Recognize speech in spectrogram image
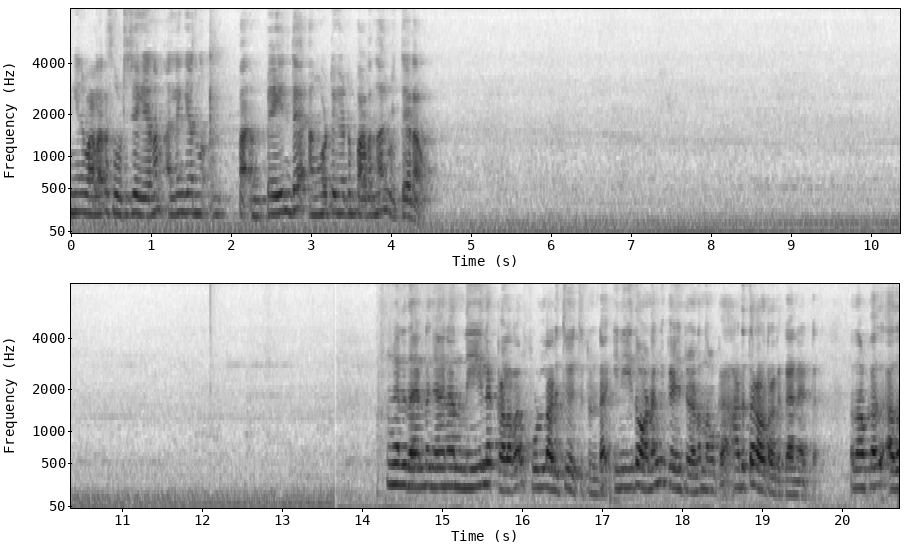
ഇങ്ങനെ വളരെ സൂക്ഷിച്ച് ചെയ്യണം. അല്ലെങ്കിൽ പെയിന്റ് അങ്ങോട്ടും ഇങ്ങോട്ടും പടന്നാൽ വൃത്തികേടാവും. അങ്ങനെ ഇതായിട്ട് ഞാൻ ആ നീല കളർ ഫുൾ അടിച്ചു വെച്ചിട്ടുണ്ട്. ഇനി ഇത് ഉണങ്ങി കഴിഞ്ഞിട്ട് വേണം നമുക്ക് അടുത്ത കളർ എടുക്കാനായിട്ട്. അപ്പോൾ നമുക്കത് അത്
